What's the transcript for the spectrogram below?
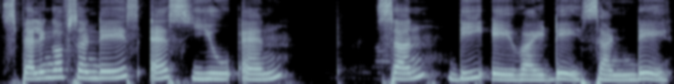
Spelling of Sunday is S U N Sun D A Y day Sunday.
